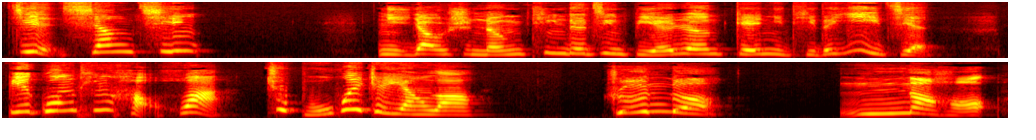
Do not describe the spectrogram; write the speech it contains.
见相亲。你要是能听得进别人给你提的意见，别光听好话。就不会这样了，真的？那好，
